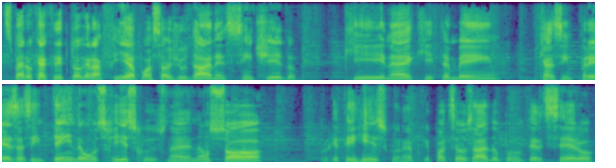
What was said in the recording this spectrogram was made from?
Espero que a criptografia possa ajudar nesse sentido, que, né, que também que as empresas entendam os riscos, né, não só porque tem risco, né, porque pode ser usado por um terceiro,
